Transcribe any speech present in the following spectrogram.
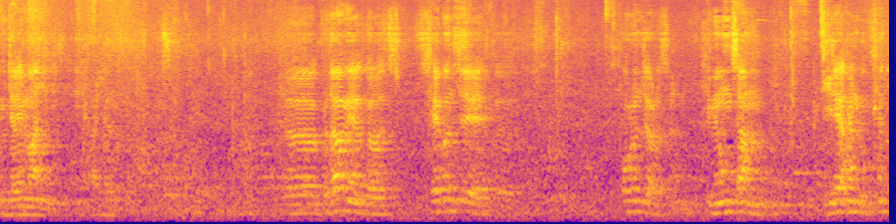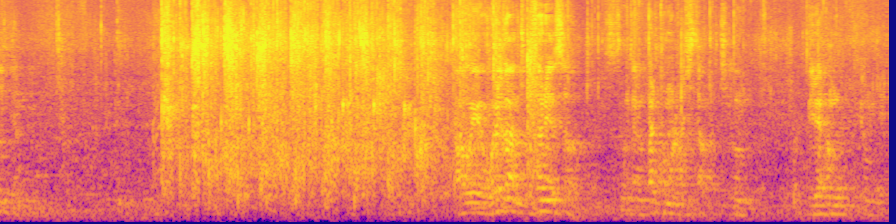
굉장히 많이 알려드리고 어, 그 다음에 그 세 번째 그 토론자로서는 김용상 미래 한국 편집장님 과거에 월간 조선에서 상당히 활동을 하시다가 지금 미래 한국 경제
